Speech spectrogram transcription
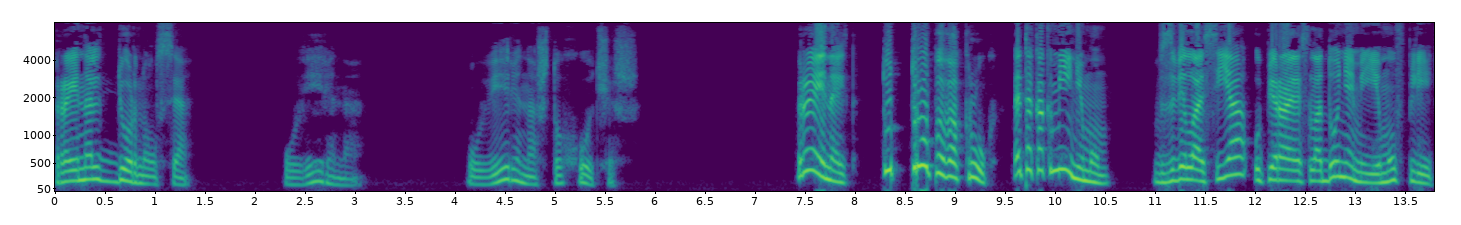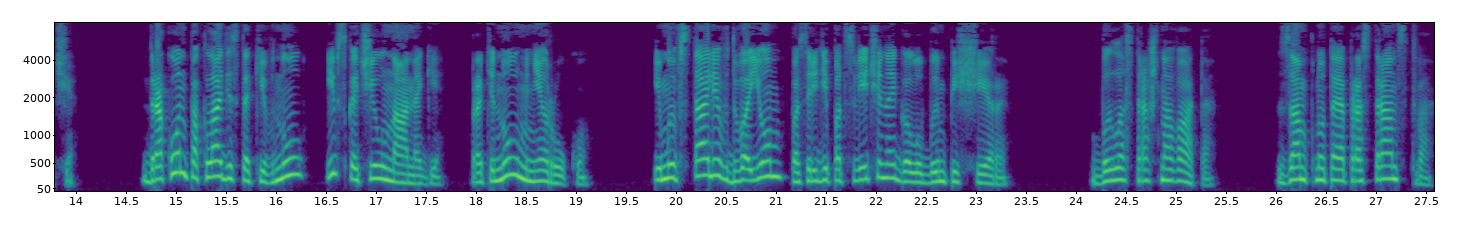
Рейнольд дернулся. Уверена, уверена, что хочешь. «Рейнольд, тут трупы вокруг, это как минимум!» Взвелась я, упираясь ладонями ему в плечи. Дракон покладисто кивнул и вскочил на ноги, протянул мне руку. И мы встали вдвоем посреди подсвеченной голубым пещеры. Было страшновато. Замкнутое пространство,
